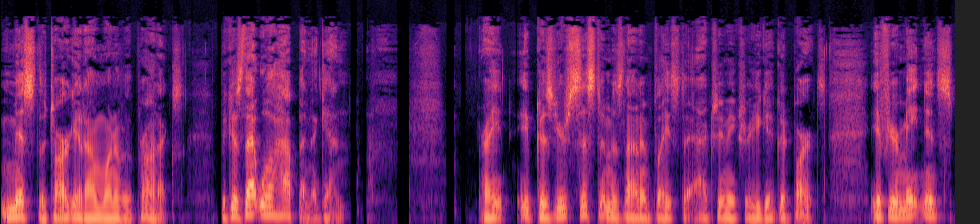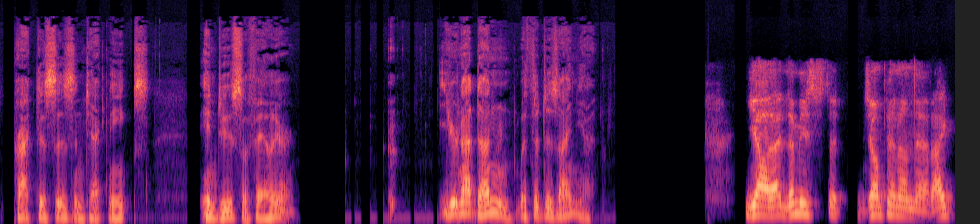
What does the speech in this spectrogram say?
missed the target on one of the products, because that will happen again right? Because your system is not in place to actually make sure you get good parts. If your maintenance practices and techniques induce a failure, you're not done with the design yet. Yeah, let me just uh, jump in on that. I,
